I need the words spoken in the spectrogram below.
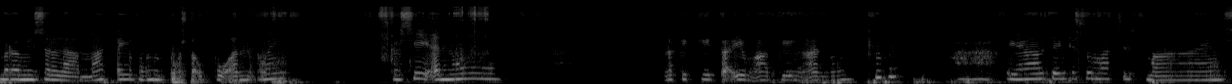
Maraming salamat. Ayoko umupo sa upuan. Ay, kasi ano, nakikita yung aking ano. Ayan, thank you so much, sis Miles.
